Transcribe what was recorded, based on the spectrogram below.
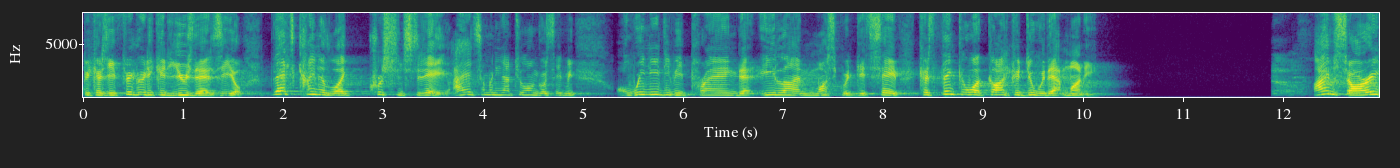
because he figured he could use that zeal. That's kind of like Christians today. I had somebody not too long ago say to me, oh, we need to be praying that Elon Musk would get saved because think of what God could do with that money. I'm sorry,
